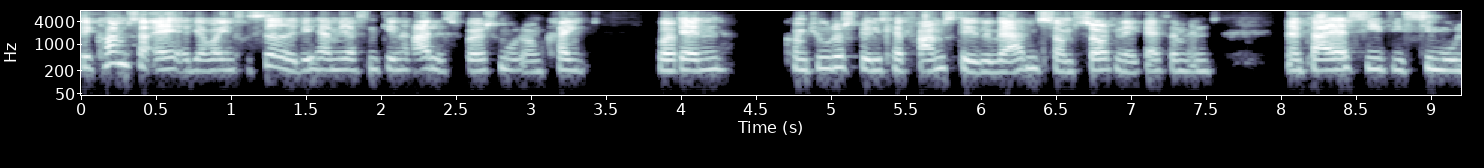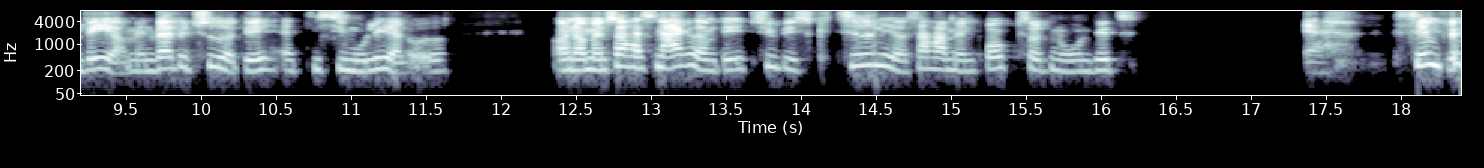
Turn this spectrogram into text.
Det kom så af, at jeg var interesseret i det her mere sådan generelle spørgsmål omkring, hvordan computerspil kan fremstille verden som sådan. Ikke? Altså man, man plejer at sige, at de simulerer, men hvad betyder det, at de simulerer noget? Og når man så har snakket om det typisk tidligere, så har man brugt sådan nogle lidt ja, simple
